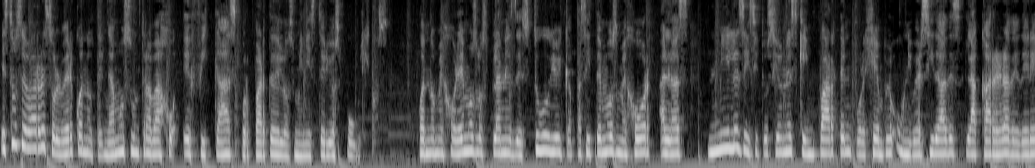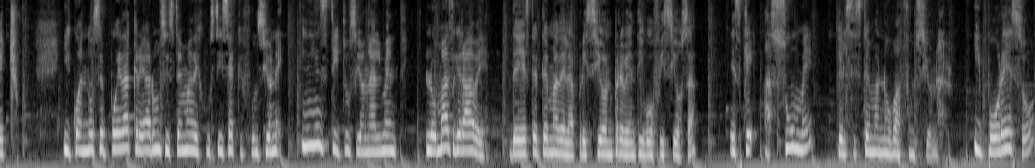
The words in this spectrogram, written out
Esto se va a resolver cuando tengamos un trabajo eficaz por parte de los ministerios públicos, cuando mejoremos los planes de estudio y capacitemos mejor a las miles de instituciones que imparten, por ejemplo, universidades, la carrera de derecho, y cuando se pueda crear un sistema de justicia que funcione institucionalmente. Lo más grave de este tema de la prisión preventiva oficiosa es que asume que el sistema no va a funcionar y por eso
